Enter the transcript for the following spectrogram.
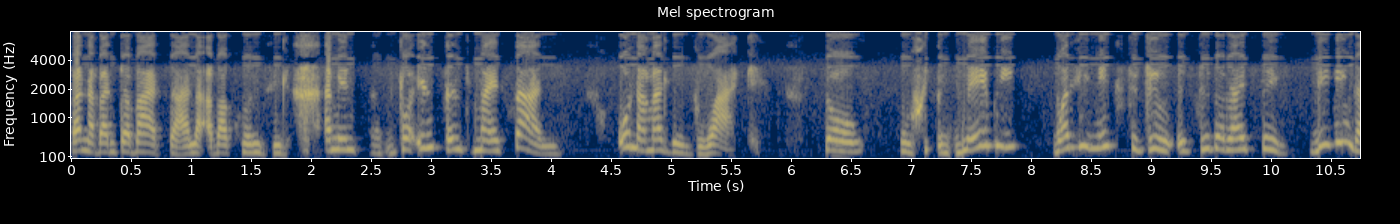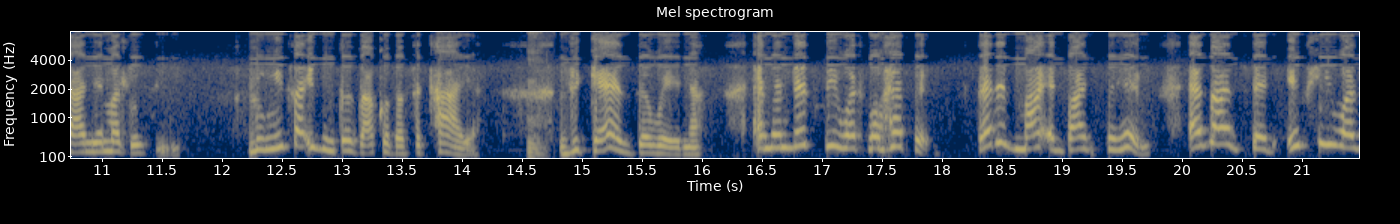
Banabantu abadala abakhonzile. I mean for instance my son unamadlozi wakhe. So mm. maybe what he needs to do is do the right thing. Bika ingane emadlozini. Lungisa izinto zakho zasekhaya. Hmm. zigeze wena. And then let's see what will happen. That is my advice to him as i've said if he was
